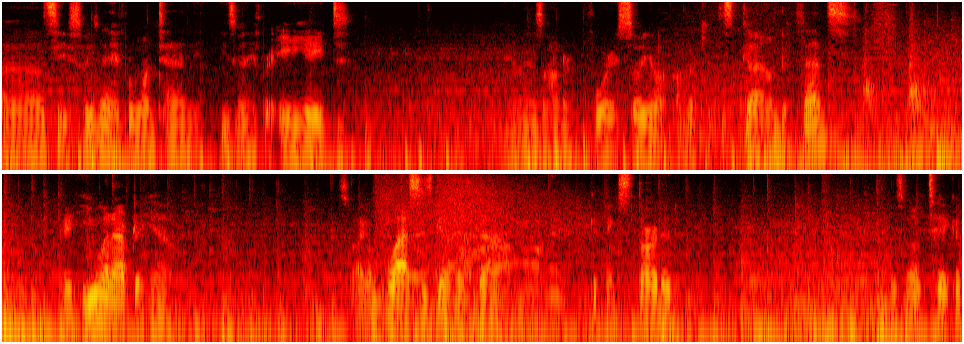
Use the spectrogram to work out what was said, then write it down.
Uh, let's see. So he's gonna hit for 110. He's gonna hit for 88. He only has 140. So you know, what? I'm gonna keep this guy on defense. Okay, he went after him. So I can blast these guys down. Get things started. He's gonna take a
